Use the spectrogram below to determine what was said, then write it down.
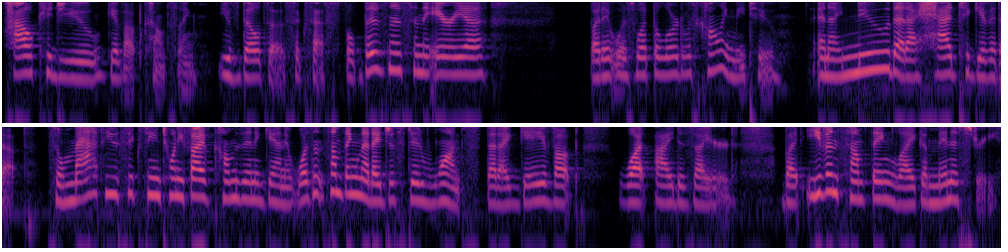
How could you give up counseling? You've built a successful business in the area but it was what the Lord was calling me to. And I knew that I had to give it up. So Matthew 16 25 comes in again. It wasn't something that I just did once, that I gave up what I desired. But even something like a ministry,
